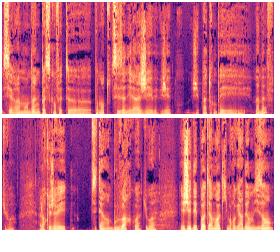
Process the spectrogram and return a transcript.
c'est vraiment dingue parce qu'en fait, euh, pendant toutes ces années-là, j'ai j'ai j'ai pas trompé ma meuf, tu vois. Alors que j'avais, c'était un boulevard, quoi, tu vois. Et j'ai des potes à moi qui me regardaient en me disant,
